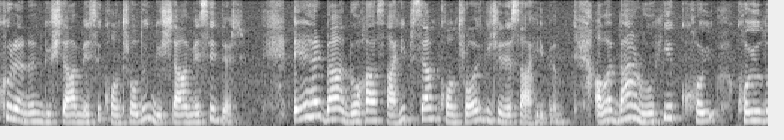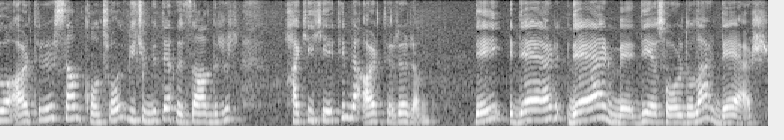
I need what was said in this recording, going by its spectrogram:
Kur'an'ın güçlenmesi kontrolün güçlenmesidir. Eğer ben ruha sahipsem kontrol gücüne sahibim. Ama ben ruhi koy, koyuluğu artırırsam kontrol gücümü de hızlandırır, hakikiyetimle artırırım. De, değer, değer mi diye sordular. Değer.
